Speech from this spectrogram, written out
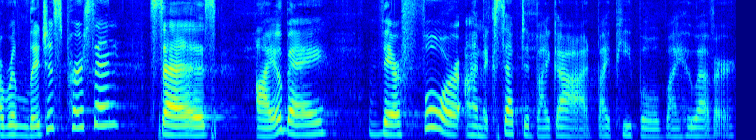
A religious person says, I obey, therefore I'm accepted by God, by people, by whoever.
